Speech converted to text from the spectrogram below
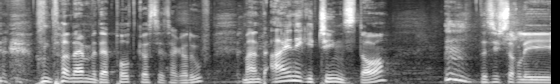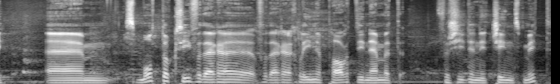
und da nehmen wir den Podcast jetzt auch gerade auf. Wir haben einige Gins da. Das ist so ein bisschen ähm, das Motto von dieser, von dieser kleinen Party. Nehmen verschiedene Gins mit.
